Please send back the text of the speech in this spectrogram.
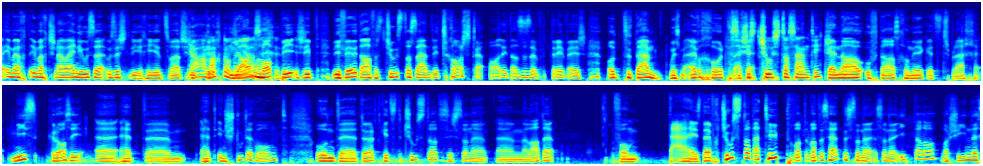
ich, ich, möchte, ich möchte schnell eine raus, rausstreichen. Hier, und zwar schreibt Ja, mach nur, Young ja. Hobby schreibt, wie viel darf ein Justo-Sandwich kosten, ohne dass es übertrieben ist. Und zu dem muss man einfach kurz Was sagen. ist ein Justo-Sandwich? Genau auf das komme ich jetzt zu sprechen. Mein Grossi äh, hat, ähm, hat in Studien gewohnt und äh, dort gibt es den Justo, das ist so ein ähm, Laden vom, der heisst einfach Justo, der Typ, der das hat, das ist so ein so eine Italo, wahrscheinlich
